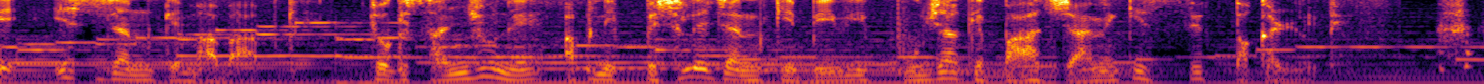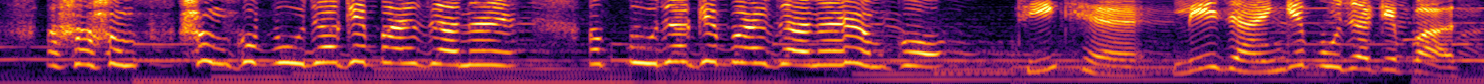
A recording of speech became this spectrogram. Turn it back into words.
के इस जन्म के माँ बाप की क्योंकि संजू ने अपनी पिछले जन्म की बीवी पूजा के पास जाने की जिद पकड़ ली थी। हम हमको पूजा के पास जाना है। अब पूजा के पास जाना है हमको। ठीक है ले जाएँगे पूजा के पास।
